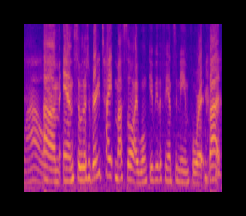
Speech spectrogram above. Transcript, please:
Wow. Um, and so there's a very tight muscle. I won't give you the fancy name for it, but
